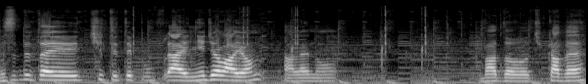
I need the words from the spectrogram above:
Niestety tutaj cheaty typu fly nie działają, ale no... Bardzo ciekawe.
